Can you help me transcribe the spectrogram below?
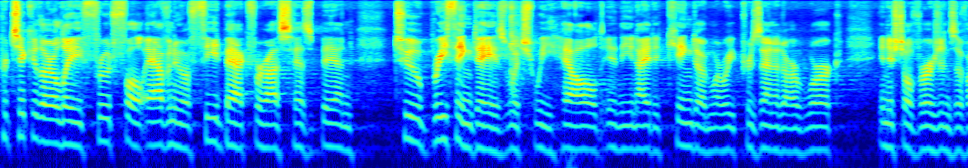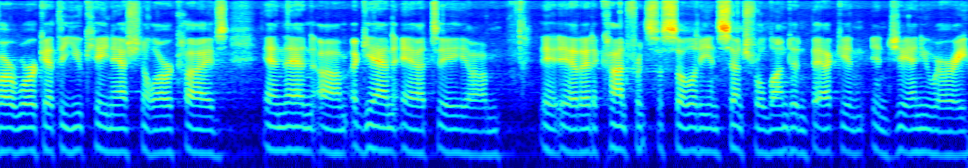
particularly fruitful avenue of feedback for us has been two briefing days which we held in the United Kingdom where we presented our work initial versions of our work at the UK National Archives, and then um, again at a, um, at, at, a conference facility in central London back in, in January.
